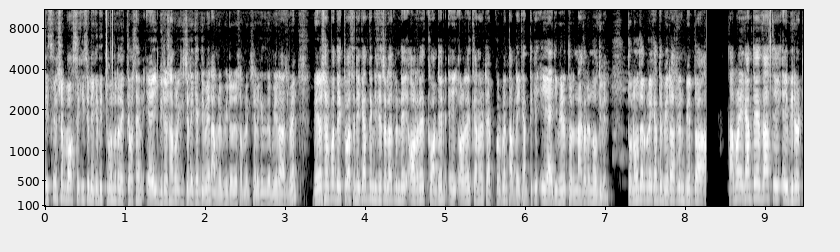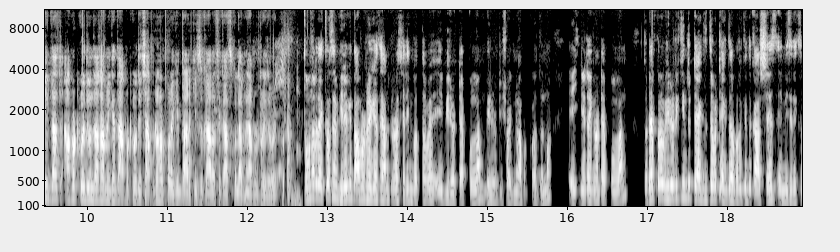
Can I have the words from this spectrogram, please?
ডিসক্রিপশন বক্সে কিছু লিখে দিচ্ছি, বন্ধুরা, দেখতে পাচ্ছেন, এই ভিডিও সম্পর্কে কিছু লিখে দিবেন আপনি ভিডিও সম্পর্কে কিছু লিখে বের আসবেন। আসার পর দেখতে পাচ্ছেন, এখান নিচে চলে আসবেন অলরেডি কন্টেন্ট এই অলরেডি কেন ট্যাপ করবেন, তারপর এখান থেকে এই আইডি ভিডিও না করে দিবেন। তো নোদের পর এখান থেকে বের আসবেন দেওয়া তারপর এখান থেকে জাস্ট এই ভিডিওটি জাস্ট আপলোড করে দিন জাস্ট আমি এখানে আপলোড করে দিচ্ছি আপলোড হওয়ার পরে কিন্তু আর কিছু কাজ আছে কাজ করলে আপনি আপলোড হয়ে যাবে। তোমরা দেখতে পাচ্ছেন ভিডিও কিন্তু আপলোড হয়ে গেছে, আমি সেটিং করতে হবে, এই ভিডিও ট্যাপ করলাম ভিডিওটি সঠিক আপলোড করার জন্য। এই ডেটা এখানে ট্যাপ করলাম। তো ট্যাপ করে ভিডিওটি কিন্তু দিতে হবে ট্যাগ দেওয়ার কিন্তু কাজ শেষ, এই নিচে দেখতে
